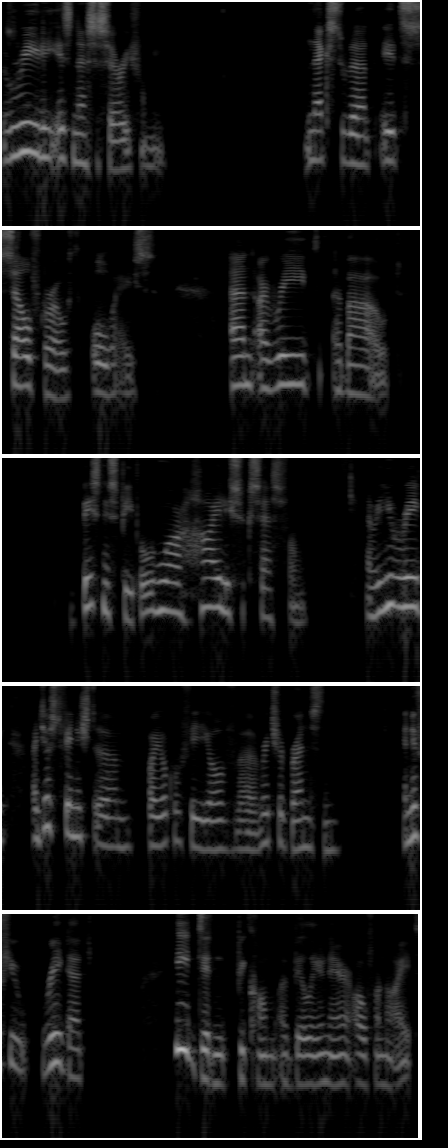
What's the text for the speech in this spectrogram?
Really is necessary for me. Next to that it's self growth always. And i read about business people who are highly successful. And when you read i just finished a biography of uh, richard branson. And if you read that he didn't become a billionaire overnight.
